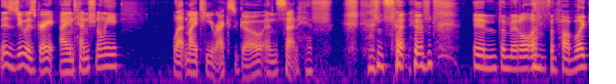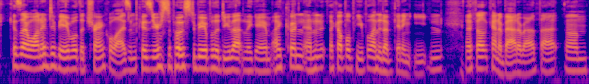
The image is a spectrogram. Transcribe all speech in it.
this zoo is great. I intentionally let my T-Rex go and set him and set him in the middle of the public because I wanted to be able to tranquilize him because you're supposed to be able to do that in the game. I couldn't, and a couple people ended up getting eaten. I felt kind of bad about that. Um,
